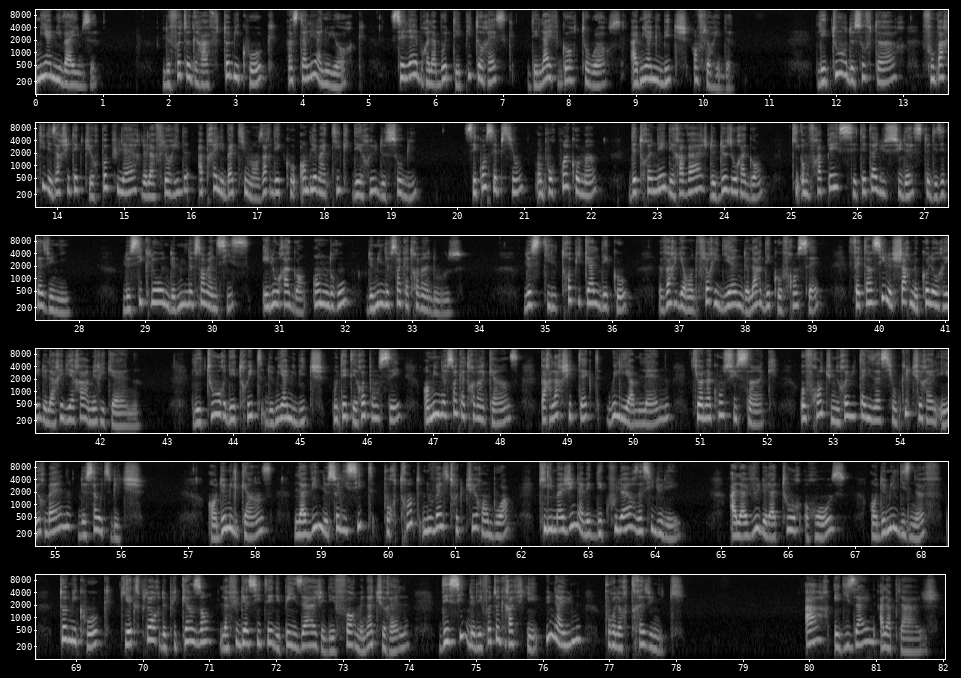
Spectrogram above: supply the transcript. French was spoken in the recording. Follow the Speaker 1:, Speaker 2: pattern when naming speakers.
Speaker 1: Miami Vibes. Le photographe Tommy Kwok, installé à New York, célèbre la beauté pittoresque des Lifeguard Towers à Miami Beach en Floride. Les tours de sauveteurs font partie des architectures populaires de la Floride après les bâtiments art déco emblématiques des rues de Sobi. Ces conceptions ont pour point commun d'être nées des ravages de deux ouragans qui ont frappé cet État du sud-est des États-Unis le cyclone de 1926 et l'ouragan Andrew de 1992. Le style tropical déco, variante floridienne de l'art déco français, fait ainsi le charme coloré de la Riviera américaine. Les tours détruites de Miami Beach ont été repensées en 1995 par l'architecte William Lane qui en a conçu cinq, offrant une revitalisation culturelle et urbaine de South Beach. En 2015, la ville le sollicite pour trente nouvelles structures en bois qu'il imagine avec des couleurs acidulées. À la vue de la tour Rose, en 2019, Tommy Kwok, qui explore depuis quinze ans la fugacité des paysages et des formes naturelles, décide de les photographier une à une pour leurs traits uniques. Art et design à la plage.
